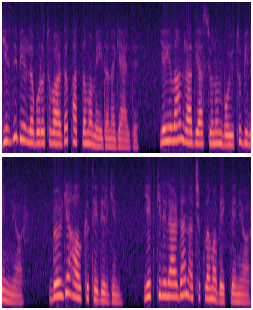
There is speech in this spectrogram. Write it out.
Gizli bir laboratuvarda patlama meydana geldi. Yayılan radyasyonun boyutu bilinmiyor. Bölge halkı tedirgin. Yetkililerden açıklama bekleniyor.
